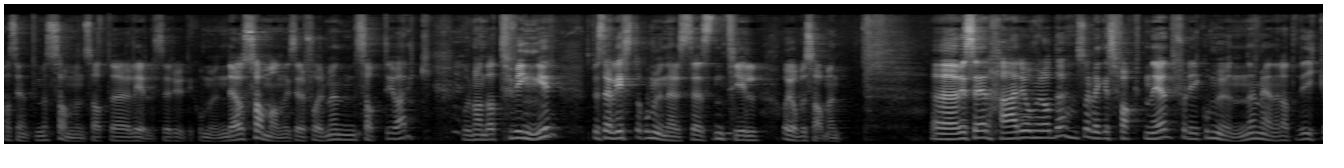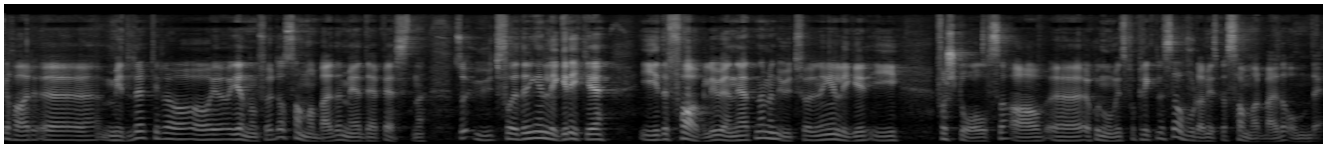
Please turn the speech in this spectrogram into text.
pasienter med sammensatte lidelser ute i kommunen. Det er jo Samhandlingsreformen satt i verk, hvor man da tvinger spesialist- og kommunehelsetjenesten til å jobbe sammen. Eh, vi ser Her i området så legges FACT ned fordi kommunene mener at de ikke har eh, midler til å, gjennomføre det og samarbeide med DPS-ene. Så utfordringen ligger ikke i de faglige uenighetene, men utfordringen ligger i forståelse av eh, økonomisk forpliktelse og hvordan vi skal samarbeide om det.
